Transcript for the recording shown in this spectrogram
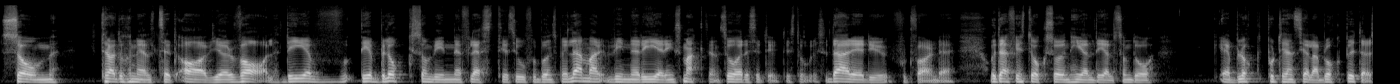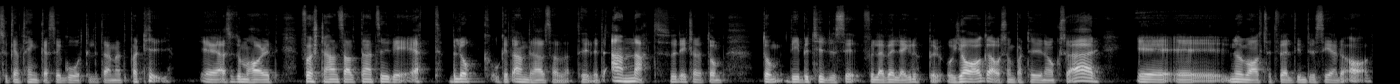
som traditionellt sett avgör val. Det, det block som vinner flest TCO-förbundsmedlemmar vinner regeringsmakten. Så har det sett ut historiskt. Så där är det ju fortfarande. Och där finns det också en hel del som då är block, potentiella blockbytare som kan tänka sig gå till ett annat parti. Eh, alltså de har ett förstahandsalternativ är ett block och ett andrahandsalternativ ett annat. Så det är klart att de, de, det är betydelsefulla väljargrupper att jaga och som partierna också är eh, eh, normalt sett väldigt intresserade av.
